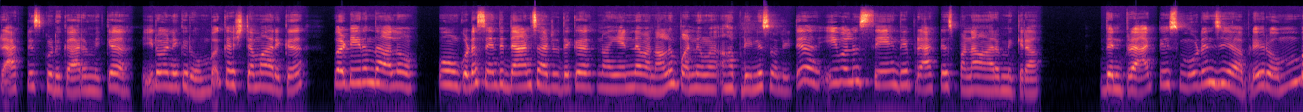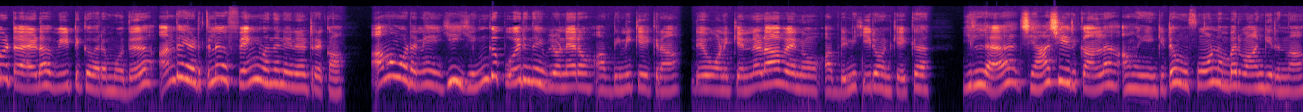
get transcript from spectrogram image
ப்ராக்டிஸ் கொடுக்க ஆரம்பிக்க ஹீரோயினுக்கு ரொம்ப கஷ்டமாக இருக்குது பட் இருந்தாலும் உன் கூட சேர்ந்து டான்ஸ் ஆடுறதுக்கு நான் என்ன வேணாலும் பண்ணுவேன் அப்படின்னு சொல்லிட்டு இவளும் சேர்ந்தே ப்ராக்டிஸ் பண்ண ஆரம்பிக்கிறா. தென் ப்ராக்டிஸ் முடிஞ்சு அப்படியே ரொம்ப டயர்டாக வீட்டுக்கு வரும்போது அந்த இடத்துல ஃபெங் வந்து நின்றுட்டுருக்கான் அவன் உடனே ஏ எங்கே போயிருந்த இவ்வளோ நேரம்? அப்படின்னு கேட்குறான் டே உனக்கு என்னடா வேணும்? அப்படின்னு ஹீரோன் கேட்க இல்லை ஜாஷி இருக்கான்ல அவன் என்கிட்ட உன் ஃபோன் நம்பர் வாங்கியிருந்தான்.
